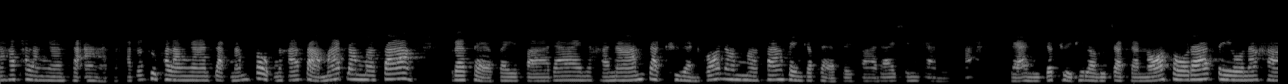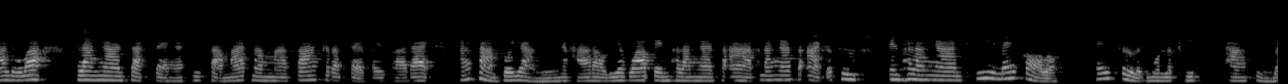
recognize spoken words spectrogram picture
นะคะ พลังงานสะอาดนะคะ ก็คือพลังงานจากน้ำตกนะคะ สามารถนำมาสร้างกระแสไฟฟ้าได้นะคะ น้ำจากเขื่อนก็นำมาสร้างเป็นกระแสไฟฟ้าได้เช่นกันนะคะ และอันนี้ก็คือที่เรารู้จักกันเนาะโซลาร์เซลล์นะคะ หรือว่าพลังงานจากแสงอาทิตย์สามารถนำมาสร้างกระแสไฟฟ้าได้ ทั้ง 3 ตัวอย่างนี้นะคะ เราเรียกว่าเป็นพลังงานสะอาด พลังงานสะอาดก็คือ เป็นพลังงานที่ไม่ก่อให้เกิดมลพิษทางสิ่งแว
